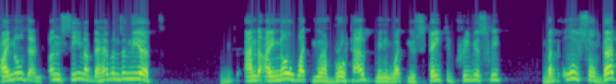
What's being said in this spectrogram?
I know the unseen of the heavens and the earth. And I know what you have brought out, meaning what you stated previously, but also that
